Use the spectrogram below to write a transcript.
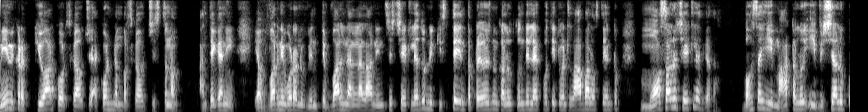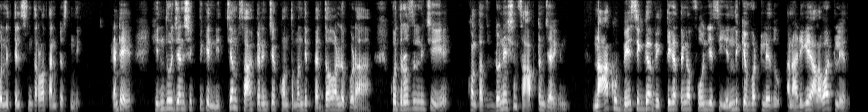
మేము ఇక్కడ క్యూఆర్ కోడ్స్ కావచ్చు అకౌంట్ నెంబర్స్ కావచ్చు ఇస్తున్నాం. అంతేగాని ఎవరిని కూడా నువ్వు ఇంత ఇవ్వాలి నెల నెల అని ఇన్సిస్ట్ చేయట్లేదు నీకు ఇస్తే ఇంత ప్రయోజనం కలుగుతుంది లేకపోతే ఇటువంటి లాభాలు వస్తాయి అంటూ మోసాలు చేయట్లేదు కదా. బహుశా ఈ మాటలు ఈ విషయాలు కొన్ని తెలిసిన తర్వాత అనిపిస్తుంది. అంటే హిందూ జనశక్తికి నిత్యం సహకరించే కొంతమంది పెద్దవాళ్ళు కూడా కొద్ది రోజుల నుంచి కొంత డొనేషన్స్ ఆపటం జరిగింది. నాకు బేసిక్గా వ్యక్తిగతంగా ఫోన్ చేసి ఎందుకు ఇవ్వట్లేదు అని అడిగే అలవాటు లేదు.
